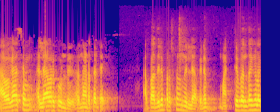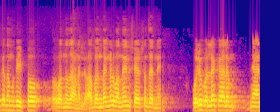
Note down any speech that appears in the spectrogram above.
അവകാശം എല്ലാവർക്കും ഉണ്ട്. അത് നടത്തട്ടെ. അപ്പൊ അതിൽ പ്രശ്നമൊന്നുമില്ല. പിന്നെ മറ്റ് ബന്ധങ്ങളൊക്കെ നമുക്ക് ഇപ്പോ വന്നതാണല്ലോ. ആ ബന്ധങ്ങൾ വന്നതിന് ശേഷം തന്നെ ഒരു കൊല്ലക്കാലം ഞാൻ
